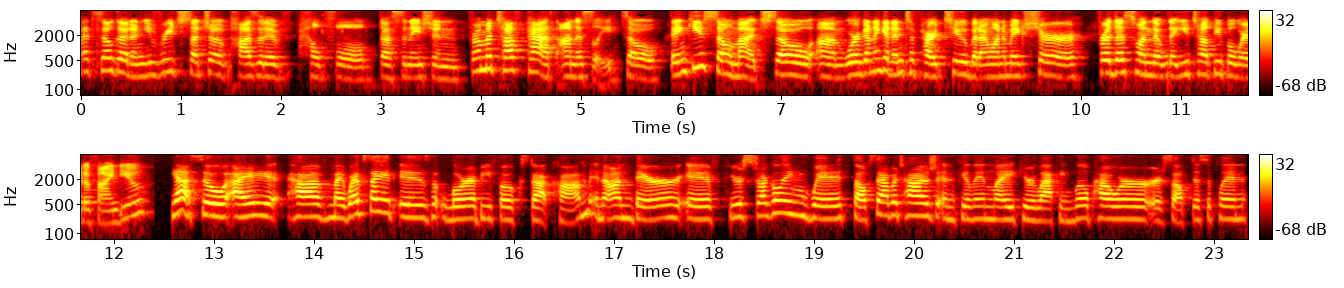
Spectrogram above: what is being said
That's so good. And you've reached such a positive, helpful destination from a tough path, honestly. So thank you so much. So um, we're going to get into part two, but I want to make sure for this one that, that you tell people where to find you. Yeah, so I have my website is laurabfolkes.com. And on there, if you're struggling with self sabotage and feeling like you're lacking willpower or self discipline,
